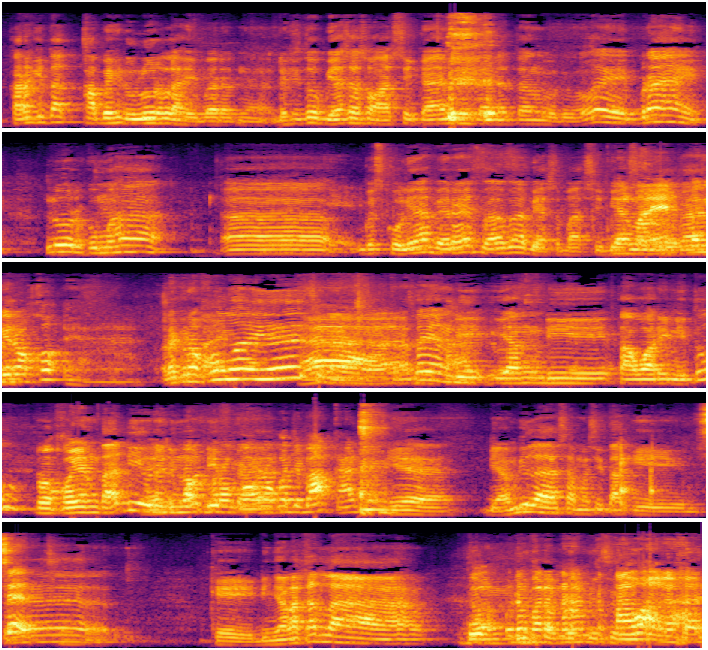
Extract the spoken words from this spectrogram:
Karena kita kabeh dulur lah ibaratnya. Dari situ biasa so asik kan kita datang gitu. Weh, Bray, lur kumaha eh gus kuliah beres baba biasa basi biasa main gitu kan. bagi rokok. Ya. Rek rokok mah ya. Ah, Ternyata yang di yang ditawarin itu rokok yang tadi udah dimodif rokok, kan. rokok jebakan. Iya, diambil lah sama si Takim. Set. Oke, dinyalakan lah. Udah- udah pada nahan ketawa, kan?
